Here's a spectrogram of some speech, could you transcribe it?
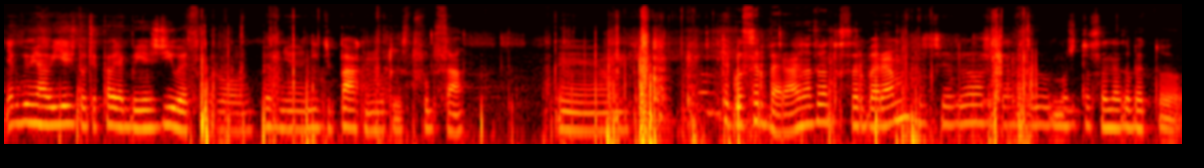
jakby miały jeździć, to ciekawe jakby jeździły, skoro pewnie nic bachnie, bo tu jest twórca ym, tego serwera. Ja nazywam to serwerem, może, to- może to sobie nazwę to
